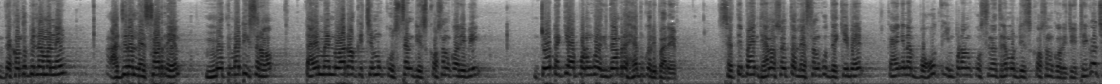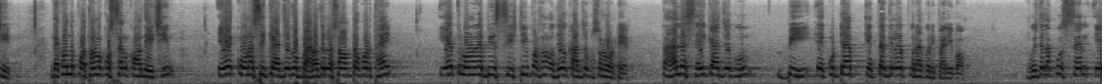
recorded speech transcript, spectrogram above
ଦେଖନ୍ତୁ ପିଲାମାନେ ଆଜିର ଲେସନ୍ରେ ମ୍ୟାଥମେଟିକ୍ସର ଟାଇମ୍ ଆଣ୍ଡ ୱାର୍ର କିଛି ମୁଁ କ୍ୱେଶ୍ଚନ୍ ଡିସ୍କସନ୍ କରିବି ଯେଉଁଟାକି ଆପଣଙ୍କୁ ଏକ୍ଜାମ୍ରେ ହେଲ୍ପ କରିପାରେ ସେଥିପାଇଁ ଧ୍ୟାନ ସହିତ ଲେସନ୍କୁ ଦେଖିବେ କାହିଁକିନା ବହୁତ ଇମ୍ପୋର୍ଟାଣ୍ଟ କ୍ୱେଶ୍ଚିନ୍ ଏଥିରେ ମୁଁ ଡିସ୍କସନ୍ କରିଛି ଠିକ୍ ଅଛି ଦେଖନ୍ତୁ ପ୍ରଥମ କ୍ୱେଶ୍ଚନ୍ କ'ଣ ଦେଇଛି ଏ କୌଣସି କାର୍ଯ୍ୟକୁ ବାର ଦିନ ସମାପ୍ତ କରିଥାଏ ଏ ତୁଳନାରେ ବି ସିକ୍ସଟି ପରସେଣ୍ଟ ଅଧିକ କାର୍ଯ୍ୟକୁଶଳ ଅଟେ ତାହେଲେ ସେହି କାର୍ଯ୍ୟକୁ ବି ଏକୁଟିଆ କେତେ ଦିନରେ ପୁରା କରିପାରିବ ବୁଝିଦେଲା କ୍ୱେଶ୍ଚନ୍ ଏ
